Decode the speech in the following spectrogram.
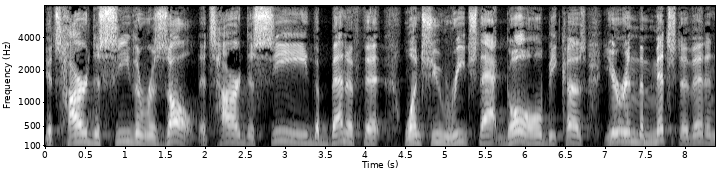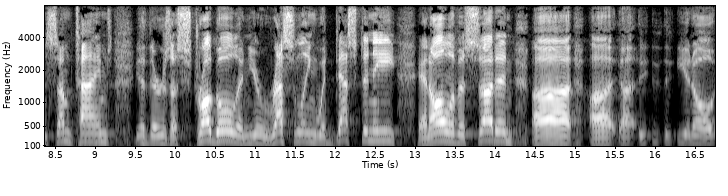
It's hard to see the result. It's hard to see the benefit once you reach that goal because you're in the midst of it, and sometimes there's a struggle and you're wrestling with destiny, and all of a sudden, uh, uh, uh, you know,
